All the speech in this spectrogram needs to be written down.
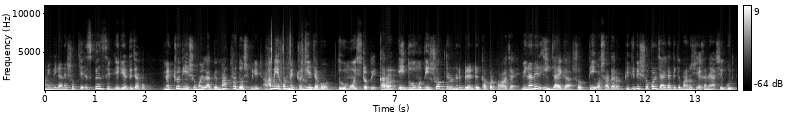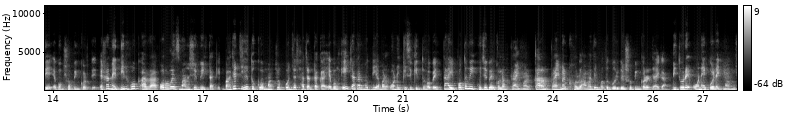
আমি মিলানের সবচেয়ে এক্সপেন্সিভ এরিয়াতে যাব। মেট্রো দিয়ে সময় লাগবে মাত্র দশ মিনিট। আমি এখন মেট্রো দিয়ে যাব দুমো স্টপে। কারণ এই দুমোতেই সব ধরনের ব্র্যান্ডের কাপড় পাওয়া যায়। মিলানের এই জায়গা সত্যি অসাধারণ। পৃথিবীর সকল জায়গা থেকে মানুষ এখানে আসে ঘুরতে এবং শপিং করতে। এখানে দিন হোক আর রাত অলওয়েজ মানুষের ভিড় থাকে। বাজেট যেহেতু কম, মাত্র পঞ্চাশ হাজার টাকা এবং এই টাকার মধ্যে আমার অনেক কিছু কিনতে হবে। তাই প্রথমেই খুঁজে বের করলাম প্রাইমার কারণ প্রাইমার হলো আমাদের মতো গরিবের শপিং করার জায়গা। ভিতরে অনেক অনেক মানুষ।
